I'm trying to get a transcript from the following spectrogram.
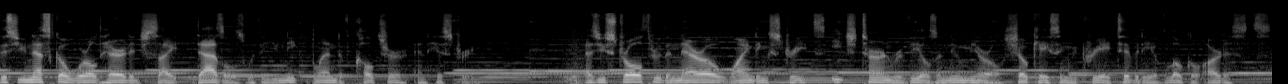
This UNESCO World Heritage Site dazzles with a unique blend of culture and history. As you stroll through the narrow, winding streets, each turn reveals a new mural showcasing the creativity of local artists.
